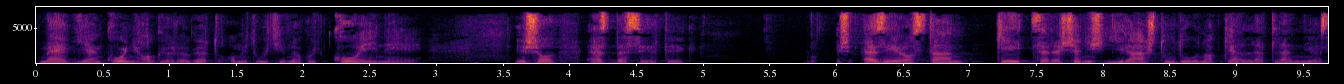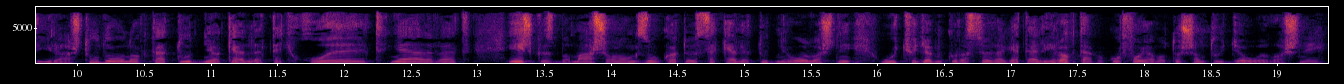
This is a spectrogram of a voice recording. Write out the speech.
Meg ilyen konyhagörögöt, amit úgy hívnak, hogy koiné. És a, ezt beszélték. És ezért aztán kétszeresen is írás tudónak kellett lenni az írás tudónak, tehát tudnia kellett egy holt nyelvet, és közben a másalangzókat össze kellett tudni olvasni, úgy, hogy amikor a szöveget elé rakták, akkor folyamatosan tudja olvasni.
